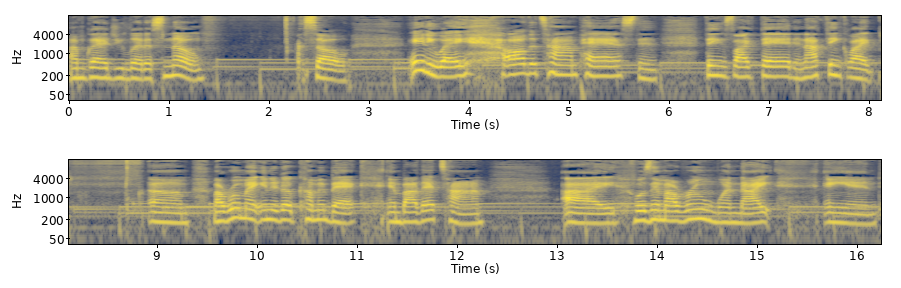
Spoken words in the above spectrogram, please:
i'm glad you let us know. So anyway all the time passed and things like that. And i think like um, my roommate ended up coming back. And by that time i was in my room one night and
